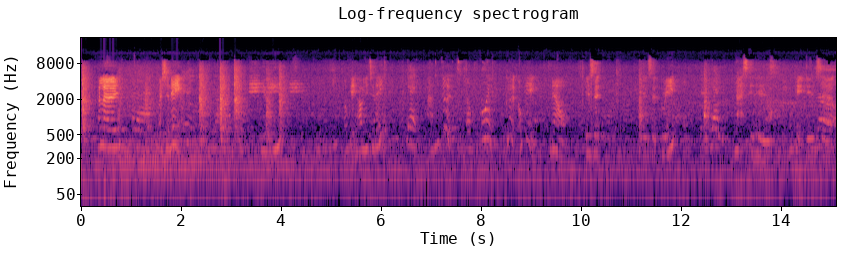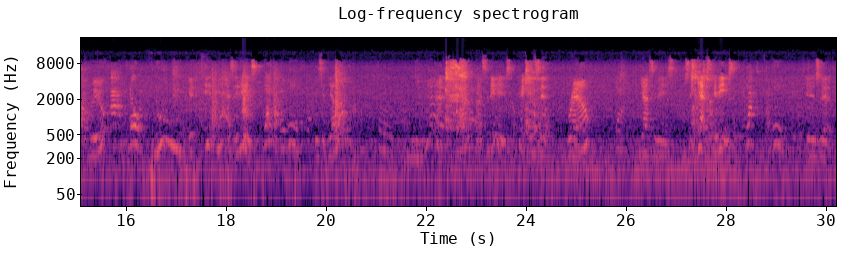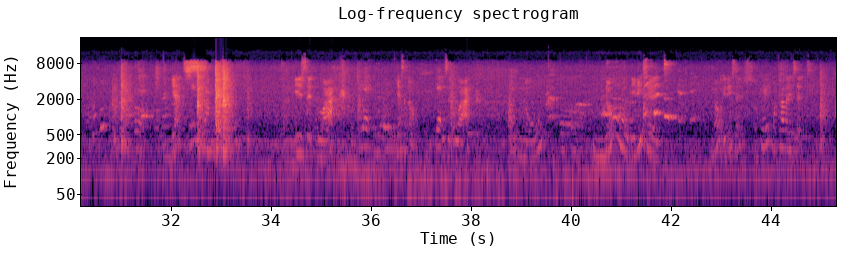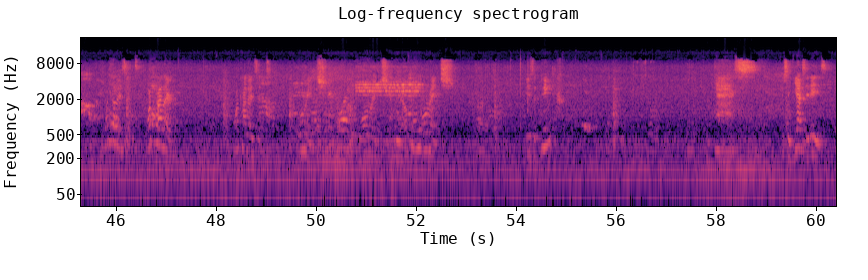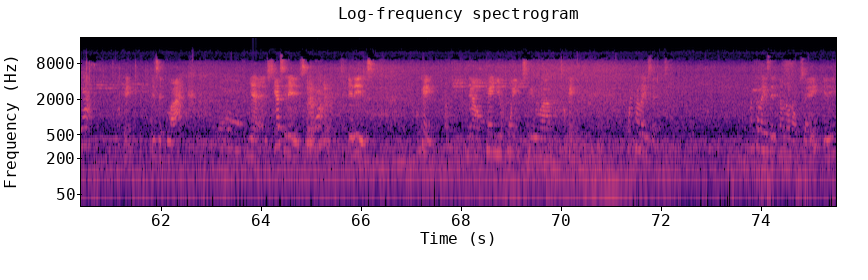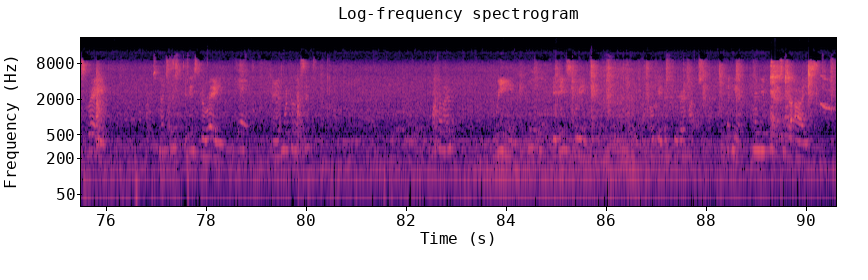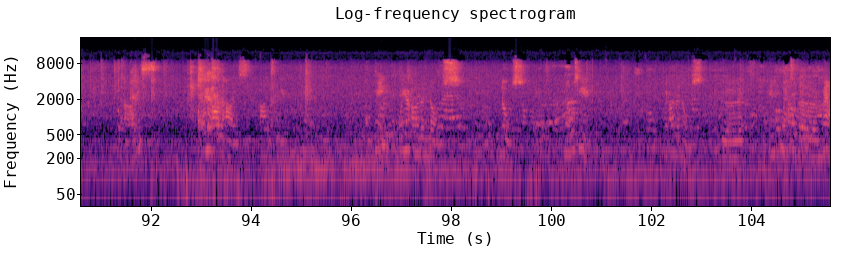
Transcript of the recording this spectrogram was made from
Hello. What's your name? Như Ý. Okay, how are you today? I'm good. Good. Okay. Now, is it is it green? Yes, it is. Okay, is it blue? No. No. It, it yes, it is. Yes, it is. Is it yellow? Yes. Yes, it is. Okay, is it brown? Yes. Yes, it is. Yes, it is. Yes, it is. Is it? Yes. Is it black? Yes. Yes or no? Is it black? No. No, it isn't. No, it isn't. Okay, what color is it? What color is it? What color? What color is it? Orange. Orange. Yeah, okay, orange. Is it pink? Yes. Say yes, it is. Yes. Okay. Is it black? Yes. Yes, it is. Yes. It is. Okay. Now, can you point to? Um, okay. What color is it? What color is it? No, no, no. Say it is gray. Nicely. It is gray. Yes. And what color is it? What color? Green. It is green. Okay, thank you very much. Can here. Can you point to the eyes? The eyes. Where are the eyes? Eyes here. Okay, where are the nose? Nose. Nose here. Where are the nose? Good. Can you point to the mouth?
